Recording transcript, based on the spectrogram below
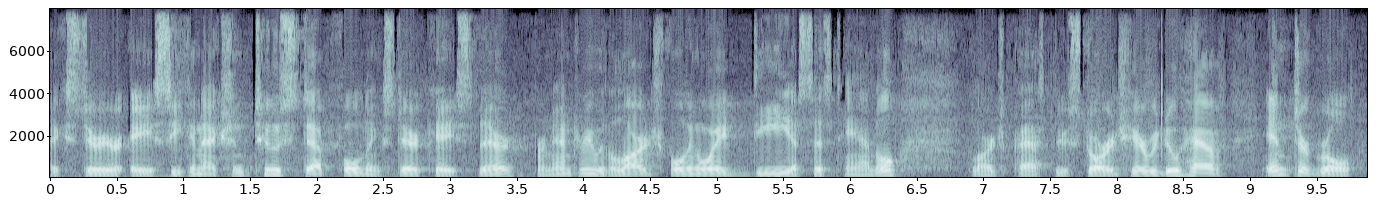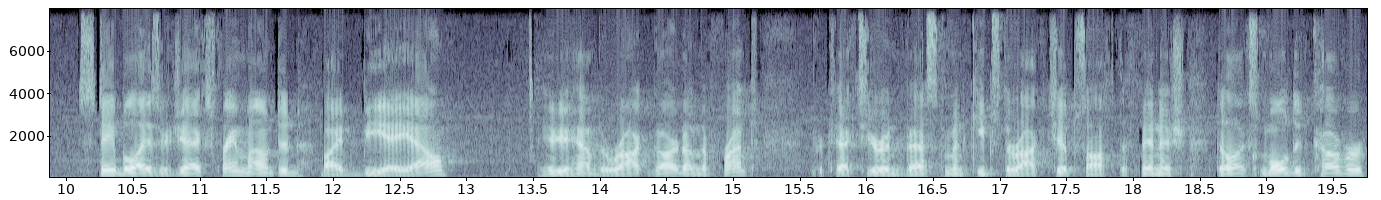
exterior AC connection, two step folding staircase there for an entry with a large folding away D assist handle, large pass through storage here. We do have integral stabilizer jacks frame mounted by BAL. Here you have the rock guard on the front protects your investment, keeps the rock chips off the finish. Deluxe molded cover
